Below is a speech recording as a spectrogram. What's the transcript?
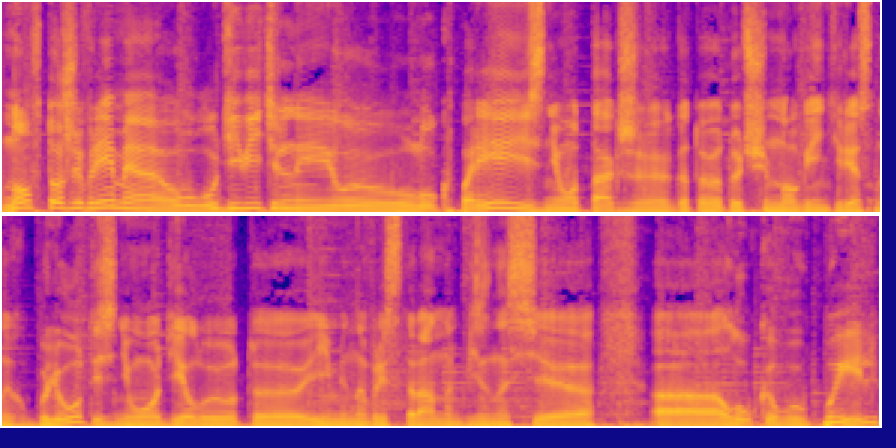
Но в то же время удивительный э, лук парей, из него также готовят очень много интересных блюд, из него делают э, именно в ресторанном бизнесе э, луковую пыль.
